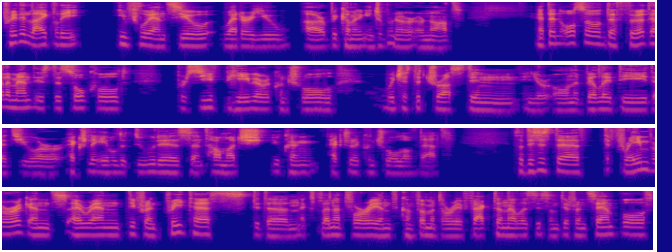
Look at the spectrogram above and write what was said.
pretty likely influence you whether you are becoming an intrapreneur or not. And then also the third element is the so-called perceived behavioral control, which is the trust in, in your own ability that you are actually able to do this and how much you can actually control of that. So this is the, the framework and I ran different pre-tests, did an explanatory and confirmatory effect analysis on different samples.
